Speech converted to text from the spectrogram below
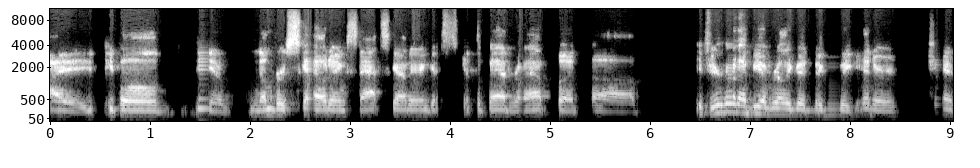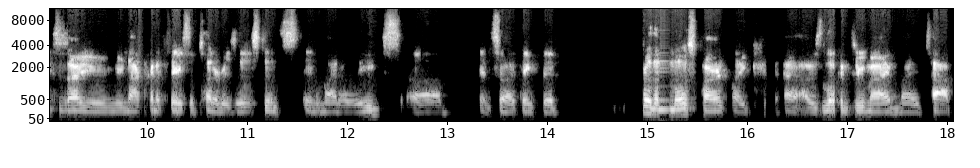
I people, you know, numbers scouting, stat scouting gets gets a bad rap, but uh, if you're going to be a really good big league hitter, chances are you're, you're not going to face a ton of resistance in the minor leagues. Uh, and so I think that for the most part, like I was looking through my my top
